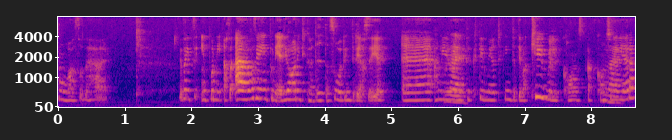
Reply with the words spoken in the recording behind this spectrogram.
Hon var så det här. Jag var inte så imponerad, alltså även fast jag är imponerad, jag hade inte kunnat rita så, det är inte det jag säger. Eh, han är ju Nej. väldigt duktig men jag tyckte inte att det var kul konst att konsumera.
